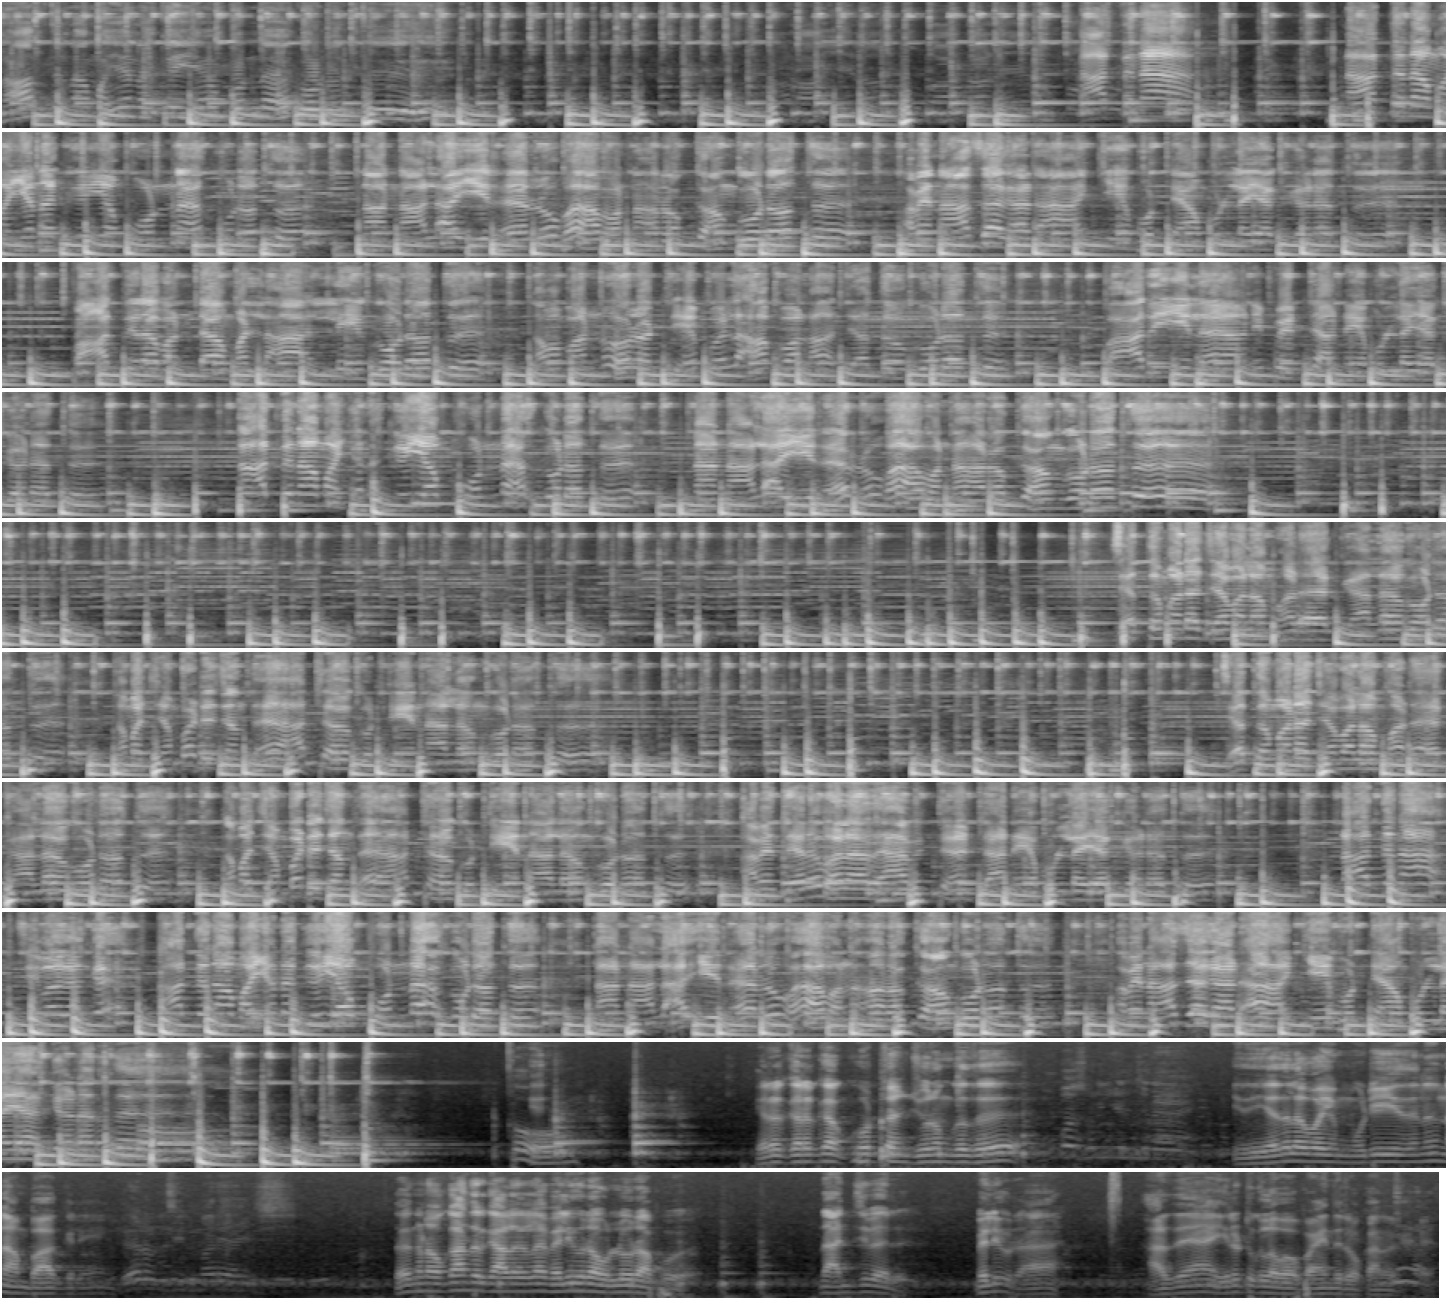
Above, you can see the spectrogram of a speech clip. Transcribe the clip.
நாத்துனா மையனுக்கு என் பொண்ணை கொடுத்து. நாத்தனா நாத்தனா மையனுக்கு என் பொண்ணை கொடுத்து. நான் நாலாயிரம் കൊടുത്ത് முடியுதுன்னு நான் பார்க்குறேன். எங்கன உட்காந்துருக்க ஆளுகள்லாம் வெளியூரா உள்ளூரா போ இந்த அஞ்சு பேர். வெளியூரா? அதான் இருட்டுக்குள்ளே பயந்துட்டு உட்காந்துருக்க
